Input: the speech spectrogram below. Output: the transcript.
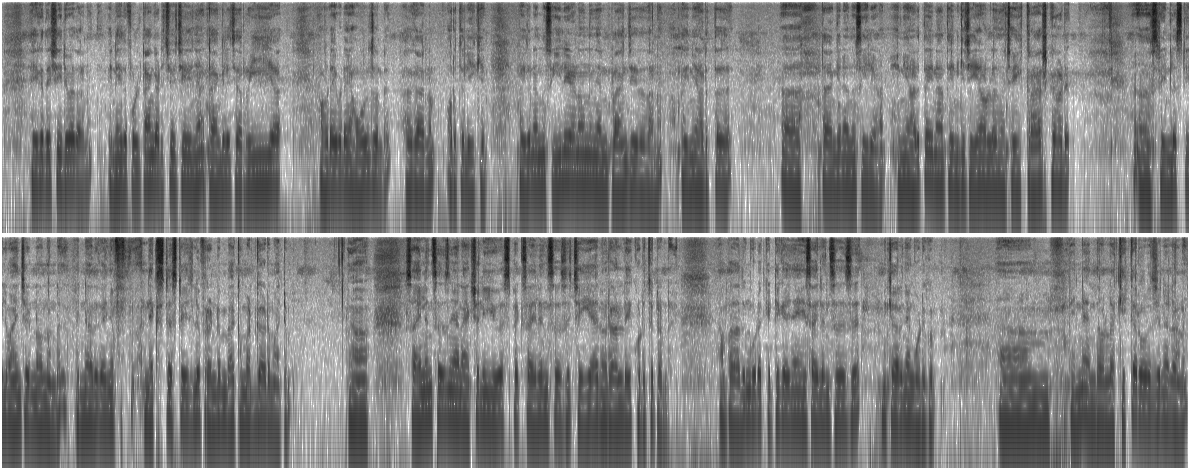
ഏകദേശം ഇരുപതാണ്. പിന്നെ ഇത് ഫുൾ ടാങ്ക് അടിച്ചു വെച്ച് കഴിഞ്ഞാൽ ടാങ്കിൽ ചെറിയ അവിടെ ഇവിടെ ഹോൾസ് ഉണ്ട്. അത് കാരണം പുറത്ത് ലീക്ക് അപ്പോൾ ഇതിനൊന്ന് സീൽ ചെയ്യണമെന്ന് ഞാൻ പ്ലാൻ ചെയ്തതാണ്. അപ്പോൾ ഇനി അടുത്ത ടാങ്കിനെ ഒന്ന് സീൽ ചെയ്യണം. ഇനി അടുത്ത ഇതിനകത്ത് എനിക്ക് ചെയ്യാനുള്ളതെന്ന് വെച്ചാൽ ഈ ക്രാഷ് ഗാർഡ് സ്റ്റെയിൻലെസ് സ്റ്റീൽ വാങ്ങിച്ചിടണമെന്നുണ്ട്. പിന്നെ അത് കഴിഞ്ഞ് നെക്സ്റ്റ് സ്റ്റേജിൽ ഫ്രണ്ടും ബാക്കും മഡ് ഗാർഡ് മാറ്റും. സൈലൻസേഴ്സ് ഞാൻ actually U S spec silencers ചെയ്യാൻ ഒരാളുടെ കൊടുത്തിട്ടുണ്ട്. അപ്പോൾ അതും കൂടെ കിട്ടിക്കഴിഞ്ഞാൽ ഈ സൈലൻസേഴ്സ് മിക്കവാറും ഞാൻ കൊടുക്കും. പിന്നെ എന്താ ഉള്ളത് കിക്കർ ഒറിജിനലാണ്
